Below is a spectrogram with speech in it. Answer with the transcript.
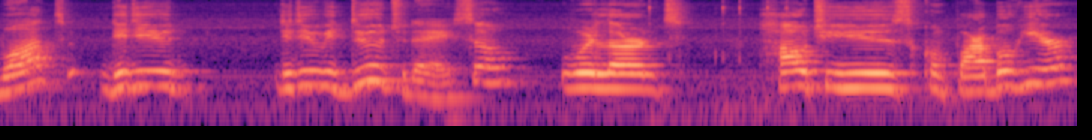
what did you did you we do today so we learned how to use comparable here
